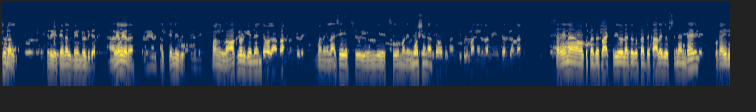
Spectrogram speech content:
చూడాలి. వెళ్ళాలి? మెయిన్ రోడ్ కానీ అడగాలి కదా. అది తెలియదు మన లోకల్ రోడ్కి ఏంటంటే ఒక అవగాహన ఉంటుంది. మనం ఎలా చేయొచ్చు ఏం చేయొచ్చు మన ఎమోషన్ అర్థమవుతుంది మనకి. ఇప్పుడు మన నిర్మల్ నియోజకవర్గంలో సరైన ఒక పెద్ద ఫ్యాక్టరీ లేకపోతే ఒక పెద్ద కాలేజ్ వచ్చిందంటే ఒక ఐదు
